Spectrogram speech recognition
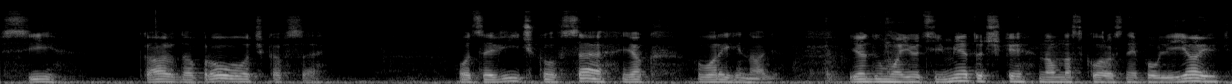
всі, кожна проволочка, все. Оце вічко, все як в оригіналі. Я думаю, ці меточки нам на скорость не повлияють.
